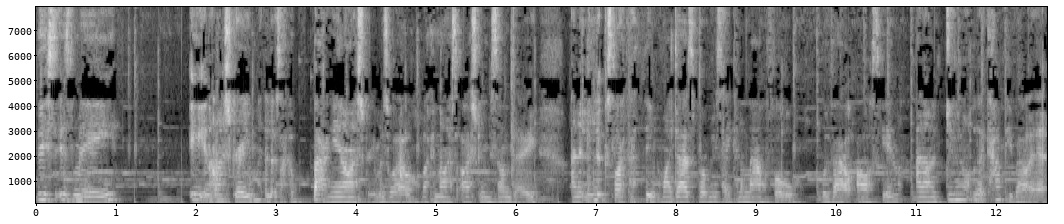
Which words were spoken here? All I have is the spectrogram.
This is me eating ice cream. It looks like a banging ice cream as well, like a nice ice cream sundae. And it looks like I think my dad's probably taken a mouthful without asking. And I do not look happy about it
